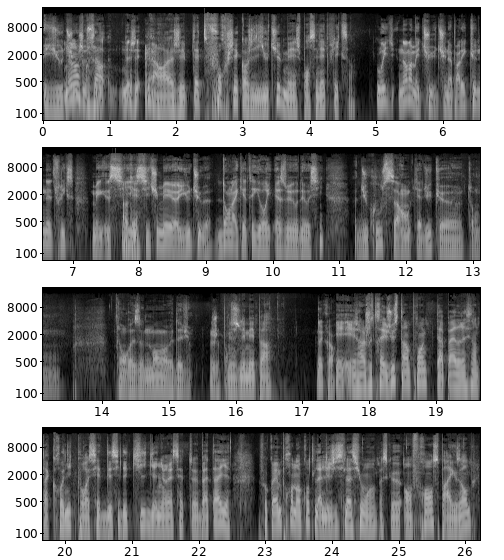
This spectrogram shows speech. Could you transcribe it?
YouTube. Non, je ça. Alors, j'ai peut-être fourché quand j'ai dit YouTube, mais je pensais Netflix. hein. Oui, non, non, mais tu, tu n'as parlé que de Netflix. Mais si, tu mets euh, YouTube dans la catégorie SVOD aussi, du coup, ça rend caduque euh, ton, ton raisonnement euh, d'avion, je pense. Je les mets pas. D'accord. Et, et je rajouterais juste un point que t'as pas adressé dans ta chronique pour essayer de décider qui gagnerait cette bataille. faut quand même prendre en compte la législation, hein, parce que en France, par exemple,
